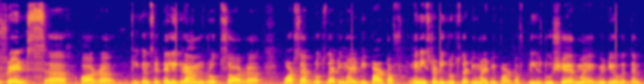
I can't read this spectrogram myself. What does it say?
friends uh, or uh, you can say telegram groups or whatsapp groups that you might be part of any study groups that you might be part of please do share my video with them.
